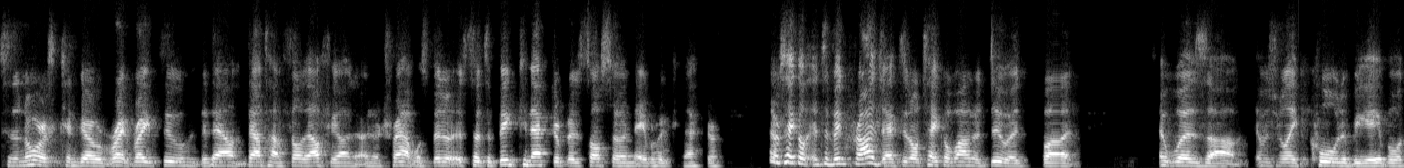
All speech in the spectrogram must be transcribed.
to the north can go right right through the down, downtown Philadelphia on, on their travels. But it, so it's a big connector, but it's also a neighborhood connector. It'll take a, it's a big project. It'll take a while to do it, but it was um, it was really cool to be able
